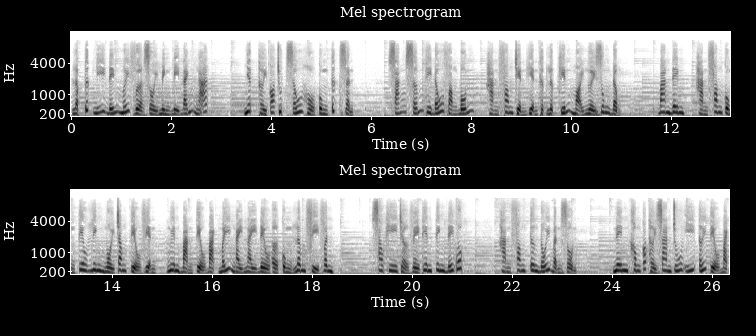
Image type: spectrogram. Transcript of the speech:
Lập tức nghĩ đến mới vừa rồi mình bị đánh ngã. Nhất thời có chút xấu hổ cùng tức giận. Sáng sớm thi đấu vòng 4, Hàn Phong triển hiện thực lực khiến mọi người rung động. Ban đêm, Hàn Phong cùng Tiêu Linh ngồi trong tiểu viện, nguyên bản tiểu bạch mấy ngày này đều ở cùng Lâm Phỉ Vân. Sau khi trở về thiên tinh đế quốc, Hàn Phong tương đối bận rộn, nên không có thời gian chú ý tới tiểu bạch.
